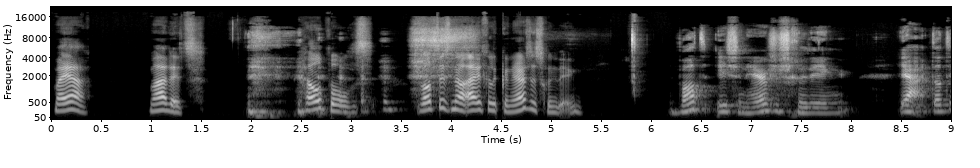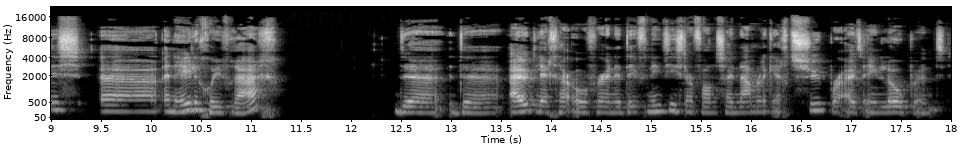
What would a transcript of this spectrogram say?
maar ja, Marit, help ons. Wat is nou eigenlijk een hersenschudding? Wat is een hersenschudding? Ja, dat is uh, een hele goede vraag. De, de uitleg daarover en de definities daarvan zijn namelijk echt super uiteenlopend.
